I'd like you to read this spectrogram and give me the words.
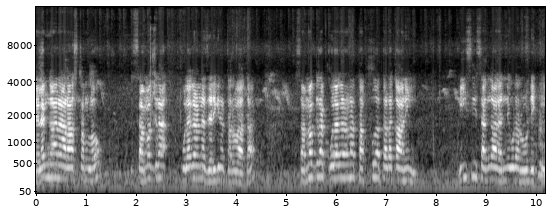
తెలంగాణ రాష్ట్రంలో సమగ్ర కులగణన జరిగిన తర్వాత సమగ్ర కులగణన తప్పుల తడక అని బీసీ సంఘాలన్నీ కూడా రోడ్డెక్కి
